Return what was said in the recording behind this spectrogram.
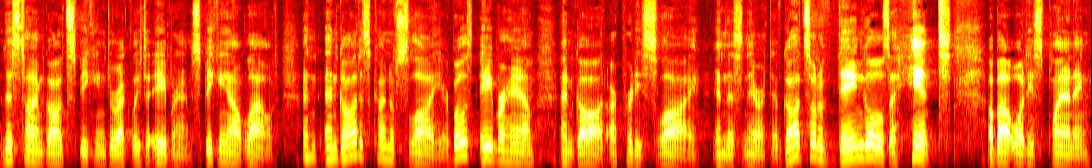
This time, God's speaking directly to Abraham, speaking out loud. And, and God is kind of sly here. Both Abraham and God are pretty sly in this narrative. God sort of dangles a hint about what he's planning,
